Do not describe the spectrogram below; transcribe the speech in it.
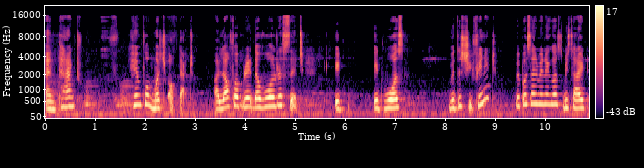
and thanked him for much of that. A loaf of bread, the walrus said, it, it was with the sheaf in it. Peppers and vinegars beside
